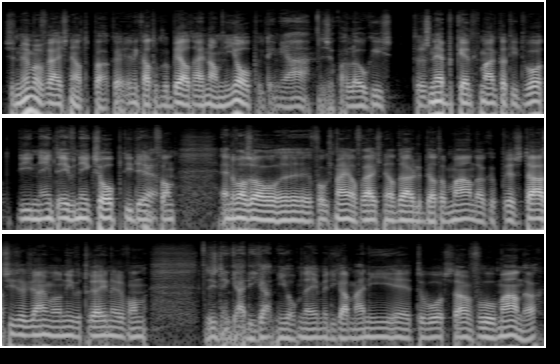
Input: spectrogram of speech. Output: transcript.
zijn nummer vrij snel te pakken. En ik had hem gebeld, hij nam niet op. Ik denk, ja, dat is ook wel logisch. Er is net bekendgemaakt dat hij het wordt. Die neemt even niks op. Die denkt Ja. van... En er was al eh, volgens mij al vrij snel duidelijk dat er maandag een presentatie zou zijn van een nieuwe trainer. Van, dus ik denk, ja, die gaat niet opnemen. Die gaat mij niet eh, te woord staan voor maandag.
